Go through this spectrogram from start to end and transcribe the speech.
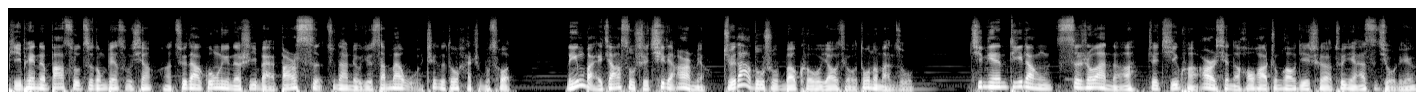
匹配呢八速自动变速箱啊，最大功率呢是一百八十四，最大扭矩三百五，这个都还是不错的。零百加速是七点二秒，绝大多数目标客户要求都能满足。今天第一辆四十万的啊，这几款二线的豪华中高级车推荐 S 九零，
